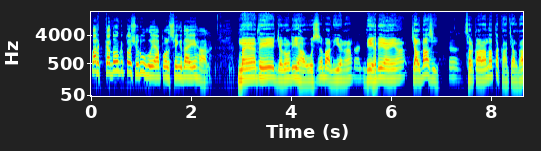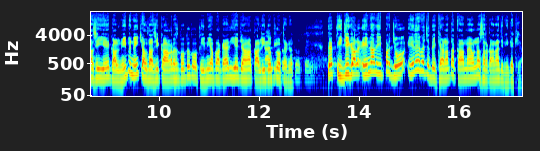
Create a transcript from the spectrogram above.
ਪਰ ਕਦੋਂ ਤੋਂ ਸ਼ੁਰੂ ਹੋਇਆ ਪੁਲਿਸਿੰਗ ਦਾ ਇਹ ਹਾਲ? ਮੈਂ ਤੇ ਜਦੋਂ ਦੀ ਹਾਊਸ ਸੰਭਾਲੀ ਹੈ ਨਾ ਦੇਖਦੇ ਆਏ ਆ ਚੱਲਦਾ ਸੀ। ਸਰਕਾਰਾਂ ਦਾ ਧੱਕਾ ਚੱਲਦਾ ਸੀ ਇਹ ਗੱਲ ਨਹੀਂ ਵੀ ਨਹੀਂ ਚੱਲਦਾ ਸੀ ਕਾਂਗਰਸ ਦੁੱਧ ਧੋਤੀ ਨਹੀਂ ਆਪਾਂ ਕਹਿ ਦਈਏ ਜਾਂ ਅਕਾਲੀ ਦੁੱਧ ਧੋਤੇ ਨੇ। ਤੇ ਤੀਜੀ ਗੱਲ ਇਹਨਾਂ ਦੀ ਪਰ ਜੋ ਇਹਦੇ ਵਿੱਚ ਦੇਖਿਆ ਨਾ ਧੱਕਾ ਮੈਂ ਉਹਨਾਂ ਸਰਕਾਰਾਂ 'ਚ ਨਹੀਂ ਦੇਖਿਆ।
